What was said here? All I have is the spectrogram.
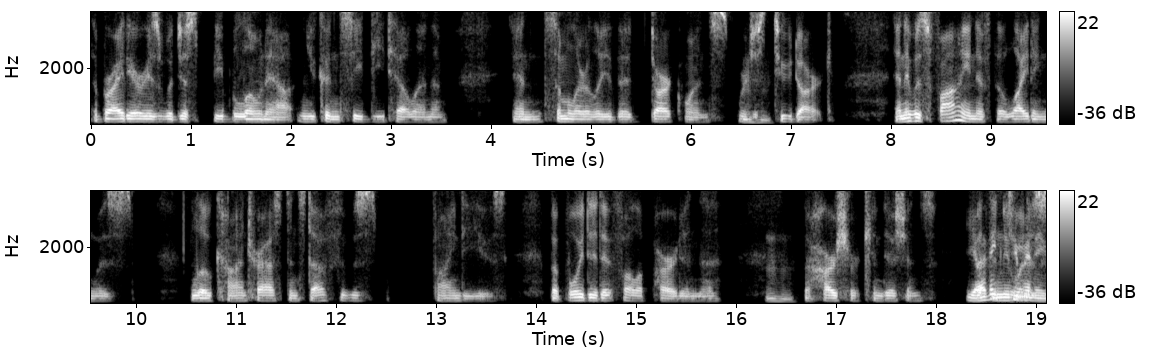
the bright areas would just be blown out and you couldn't see detail in them. And similarly, the dark ones were just mm-hmm. too dark. And it was fine if the lighting was low contrast and stuff. It was fine to use. But boy, did it fall apart in the mm-hmm. the harsher conditions. Yeah, but I think too many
